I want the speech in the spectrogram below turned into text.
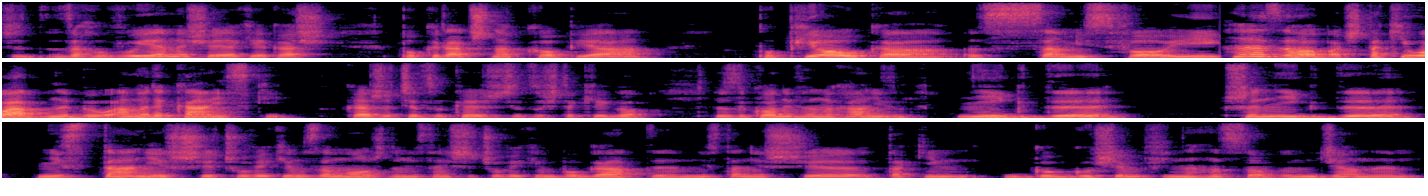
Czy zachowujemy się jak jakaś pokraczna kopia, popiołka z sami swoi. Ha, zobacz, taki ładny był, amerykański. Kojarzycie, kojarzycie coś takiego? To jest dokładnie ten mechanizm. Nigdy, przenigdy nie staniesz się człowiekiem zamożnym, nie staniesz się człowiekiem bogatym, nie staniesz się takim gogusiem finansowym, dzianym,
